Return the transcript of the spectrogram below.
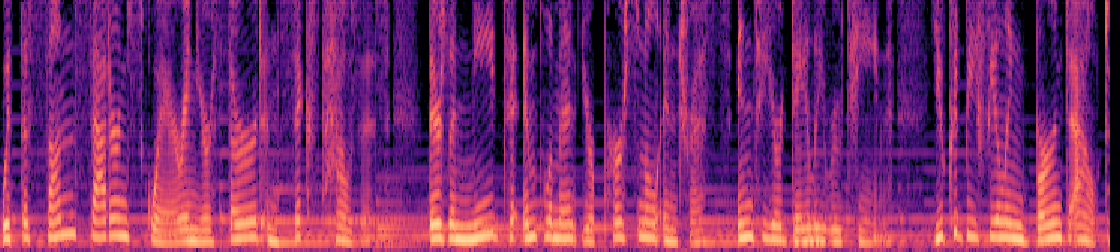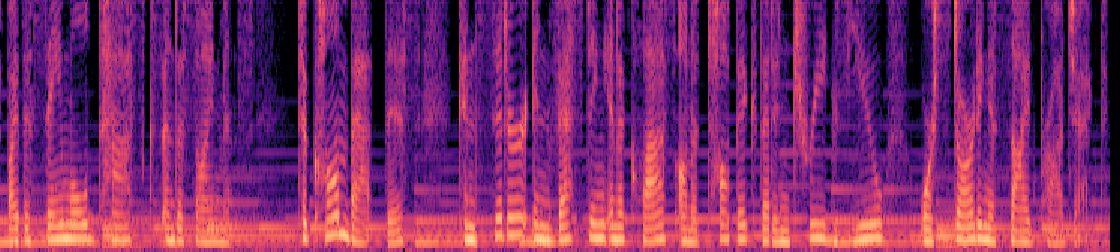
With the Sun Saturn square in your third and sixth houses, there's a need to implement your personal interests into your daily routine. You could be feeling burnt out by the same old tasks and assignments. To combat this, consider investing in a class on a topic that intrigues you or starting a side project.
